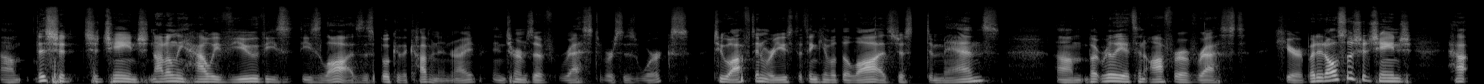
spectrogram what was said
um, this should, should change not only how we view these, these laws, this book of the covenant, right, in terms of rest versus works. Too often we're used to thinking about the law as just demands, um, but really it's an offer of rest here. But it also should change how,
